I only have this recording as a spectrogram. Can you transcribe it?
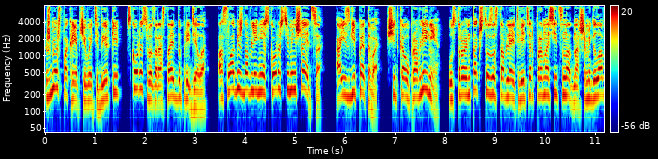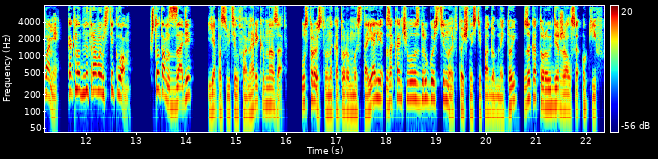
Жмешь покрепче в эти дырки, скорость возрастает до предела. Ослабишь давление, скорость уменьшается. А изгиб этого, щитка управления, устроен так, что заставляет ветер проноситься над нашими головами, как над ветровым стеклом. Что там сзади? Я посветил фонариком назад. Устройство, на котором мы стояли, заканчивалось другой стеной в точности подобной той, за которую держался Окиф.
